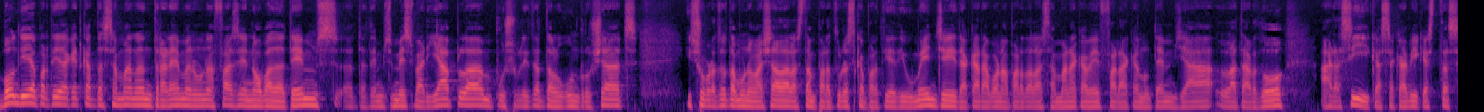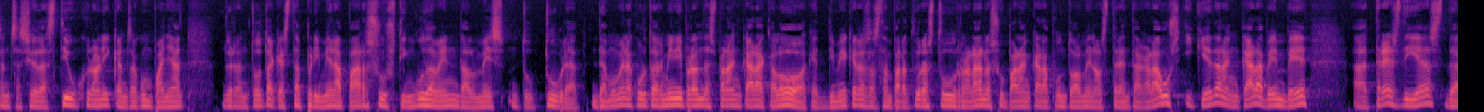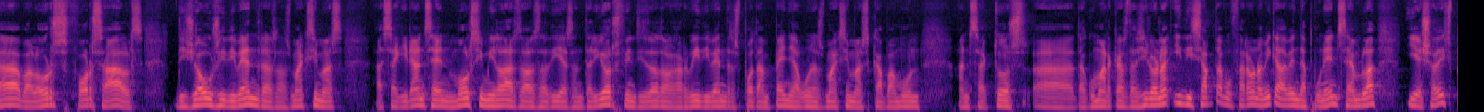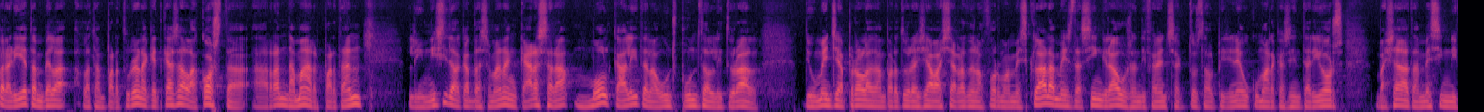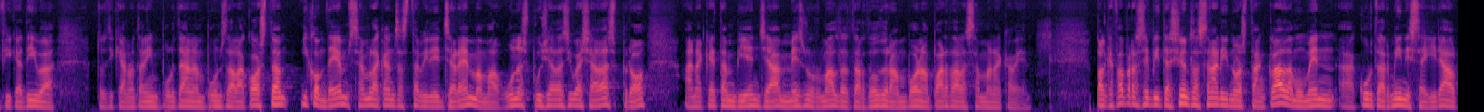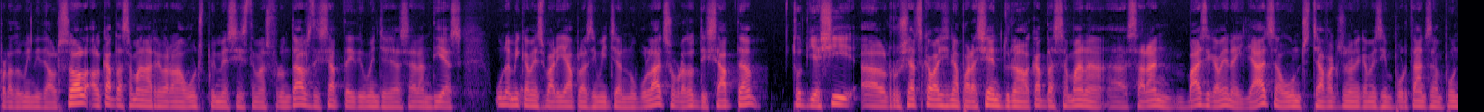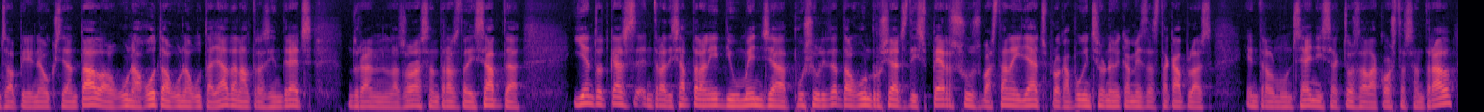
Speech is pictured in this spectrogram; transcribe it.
Bon dia, a partir d'aquest cap de setmana entrarem en una fase nova de temps, de temps més variable, amb possibilitat d'alguns ruixats i sobretot amb una baixada de les temperatures que a partir de diumenge i de cara a bona part de la setmana que ve farà que notem ja la tardor, ara sí, que s'acabi aquesta sensació d'estiu crònic que ens ha acompanyat durant tota aquesta primera part sostingudament del mes d'octubre. De moment a curt termini, però hem d'esperar encara calor. Aquest dimecres les temperatures tornaran a superar encara puntualment els 30 graus i queden encara ben bé a tres dies de valors força alts. Dijous i divendres les màximes eh, seguiran sent molt similars a les de dies anteriors, fins i tot el Garbí divendres pot empènyer algunes màximes cap amunt en sectors eh, de comarques de Girona i dissabte bufarà una mica de vent de ponent, sembla, i això dispararia també la, la temperatura, en aquest cas a la costa, arran de mar. Per tant, l'inici del cap de setmana encara serà molt càlid en alguns punts del litoral. Diumenge, però, la temperatura ja baixarà d'una forma més clara, més de 5 graus en diferents sectors del Pirineu, comarques interiors, baixada també significativa, tot i que no tan important en punts de la costa, i com dèiem, sembla que ens estabilitzarem amb algunes pujades i baixades, però en aquest ambient ja més normal de tardor durant bona part de la setmana que ve. Pel que fa a precipitacions, l'escenari no és tan clar. De moment, a curt termini seguirà el predomini del sol. Al cap de setmana arribaran alguns primers sistemes frontals. Dissabte i diumenge ja seran dies una mica més variables i mig ennubulats, sobretot dissabte. Tot i així, els ruixats que vagin apareixent durant el cap de setmana eh, seran bàsicament aïllats, alguns xàfecs una mica més importants en punts del Pirineu Occidental, alguna gota, alguna gotellada en altres indrets durant les hores centrals de dissabte, i en tot cas, entre dissabte a la nit, diumenge, possibilitat d'alguns ruixats dispersos, bastant aïllats, però que puguin ser una mica més destacables entre el Montseny i sectors de la costa central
